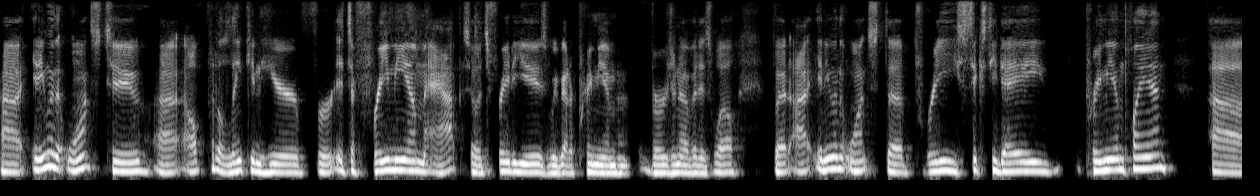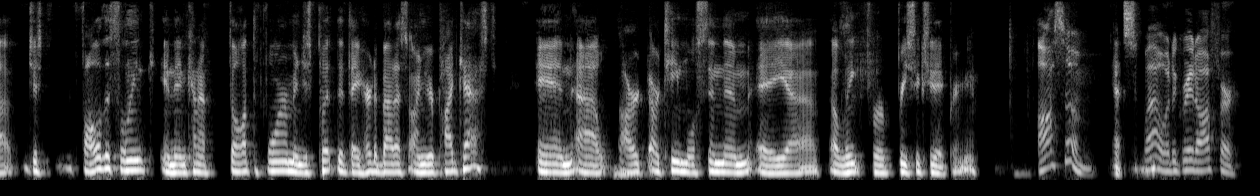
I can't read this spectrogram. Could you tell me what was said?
uh, anyone that wants to uh, i'll put a link in here for it's a freemium app so it's free to use. We've got a premium version of it as well. But uh, anyone that wants the free 60 day premium plan uh, just follow this link and then kind of fill out the form and just put that they heard about us on your podcast. And uh, our, our team will send them a, uh, a link for free 60 day premium. Awesome. Yes. Wow. What a great offer.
